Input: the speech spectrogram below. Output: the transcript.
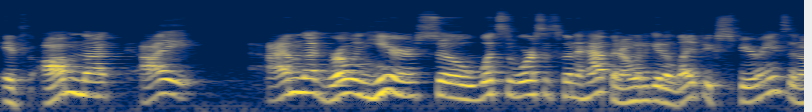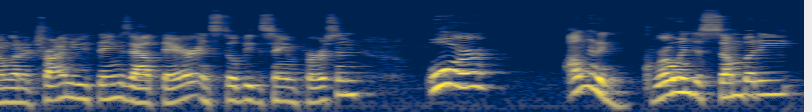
if i'm not i I'm not growing here, so what's the worst that's going to happen? I'm going to get a life experience and I'm going to try new things out there and still be the same person. or I'm going to grow into somebody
